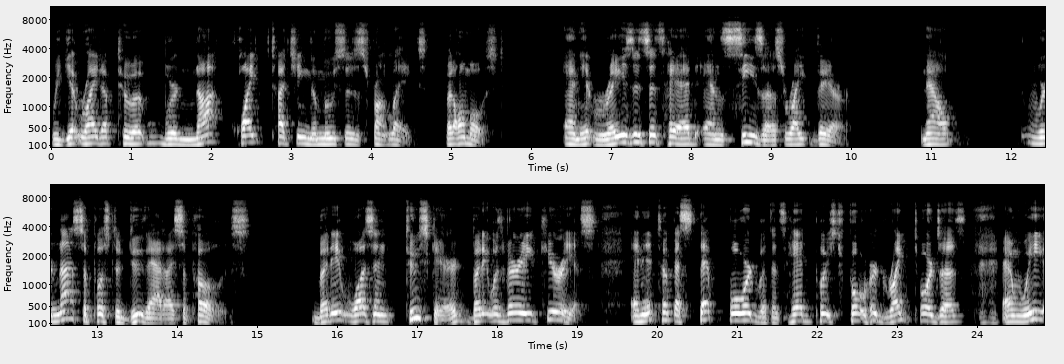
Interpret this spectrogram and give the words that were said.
we get right up to it. We're not quite touching the moose's front legs but almost and it raises its head and sees us right there now we're not supposed to do that, I suppose. But it wasn't too scared, but it was very curious. And it took a step forward with its head pushed forward right towards us. And we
